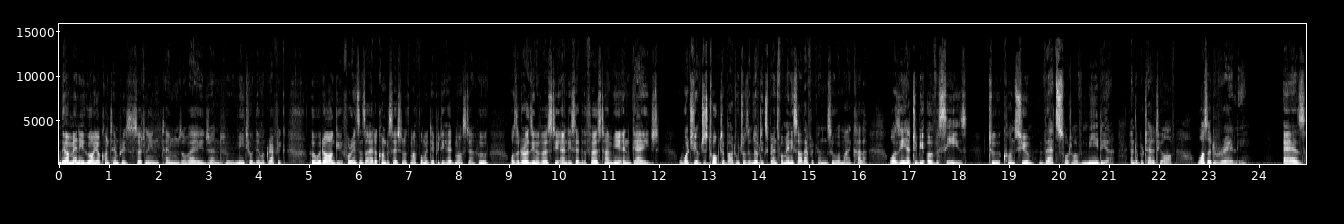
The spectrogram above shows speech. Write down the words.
There are many who are your contemporaries, certainly in terms of age and who meet your demographic, who would argue. For instance, I had a conversation with my former deputy headmaster who was at Rhodes University, and he said the first time he engaged what you have just talked about, which was a lived experience for many South Africans who were my color, was he had to be overseas to consume that sort of media and the brutality of. Was it really as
